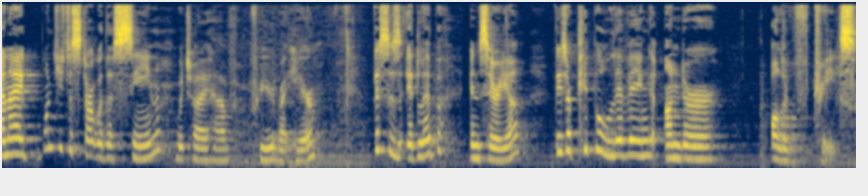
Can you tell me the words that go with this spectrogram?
And I want you to start with a scene, which I have for you right here. This is Idlib in Syria. These are people living under olive trees.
